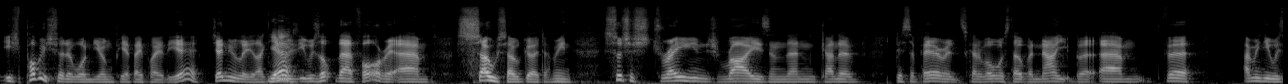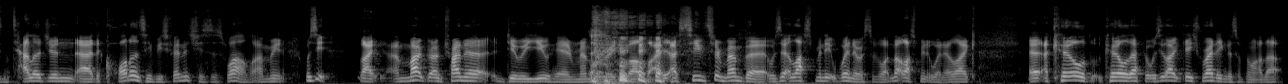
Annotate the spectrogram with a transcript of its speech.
He probably should have won Young PFA Player of the Year. Genuinely, like Yeah. he, was, he was up there for it. Um, so so good. I mean, such a strange rise and then kind of disappearance, kind of almost overnight. But um, for I mean, he was intelligent. Uh, the quality of his finishes as well. I mean, was it like I might? I'm trying to do a U here and remember really well, but I, I seem to remember. Was it a last minute winner or something like? Not last minute winner, like a, a curled curled effort. Was it like Gates Reading or something like that?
